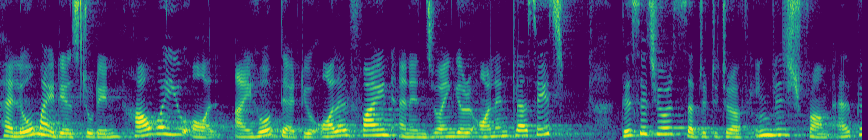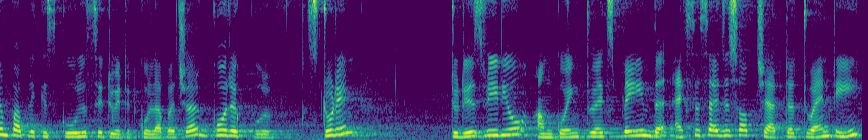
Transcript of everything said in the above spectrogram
Hello my dear student, how are you all? I hope that you all are fine and enjoying your online classes. This is your subject teacher of English from LPM Public School situated Kolabachar, Gorakhpur. Student, today's video I'm going to explain the exercises of chapter 20.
